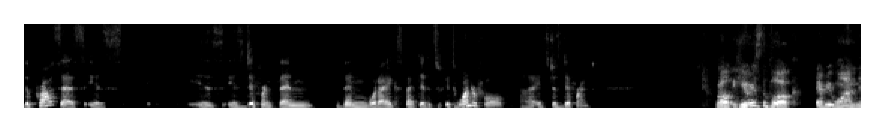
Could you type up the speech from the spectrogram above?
the process is is is different than than what I expected. It's it's wonderful. Uh, it's just different. Well, here is the book, everyone,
